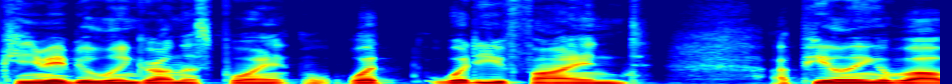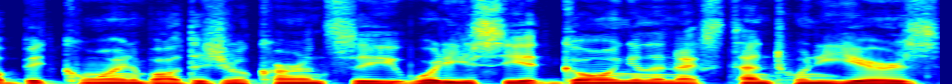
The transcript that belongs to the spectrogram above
can you maybe linger on this point? What What do you find appealing about Bitcoin, about digital currency? Where do you see it going in the next 10, 20 years?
